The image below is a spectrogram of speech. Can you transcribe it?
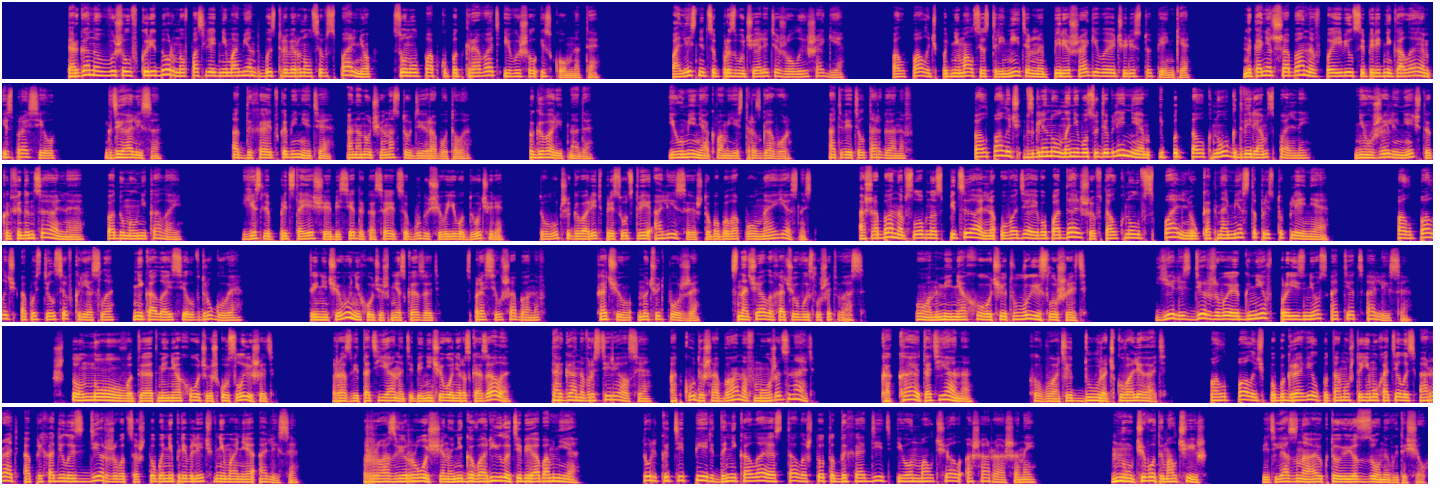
Тарганов вышел в коридор, но в последний момент быстро вернулся в спальню, сунул папку под кровать и вышел из комнаты. По лестнице прозвучали тяжелые шаги. Пал Палыч поднимался стремительно, перешагивая через ступеньки. Наконец Шабанов появился перед Николаем и спросил. «Где Алиса?» «Отдыхает в кабинете. Она ночью на студии работала. Поговорить надо». «И у меня к вам есть разговор», — ответил Тарганов. Пал Палыч взглянул на него с удивлением и подтолкнул к дверям спальной. «Неужели нечто конфиденциальное?» — подумал Николай. «Если предстоящая беседа касается будущего его дочери, то лучше говорить в присутствии Алисы, чтобы была полная ясность. А Шабанов, словно специально уводя его подальше, втолкнул в спальню, как на место преступления. Пал Палыч опустился в кресло, Николай сел в другое. «Ты ничего не хочешь мне сказать?» — спросил Шабанов. «Хочу, но чуть позже. Сначала хочу выслушать вас». «Он меня хочет выслушать!» Еле сдерживая гнев, произнес отец Алисы. «Что нового ты от меня хочешь услышать? Разве Татьяна тебе ничего не рассказала?» Тарганов растерялся. Откуда Шабанов может знать? «Какая Татьяна?» «Хватит дурочку валять!» Пал Палыч побагровел, потому что ему хотелось орать, а приходилось сдерживаться, чтобы не привлечь внимание Алисы. «Разве Рощина не говорила тебе обо мне?» Только теперь до Николая стало что-то доходить, и он молчал ошарашенный. «Ну, чего ты молчишь? Ведь я знаю, кто ее с зоны вытащил.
